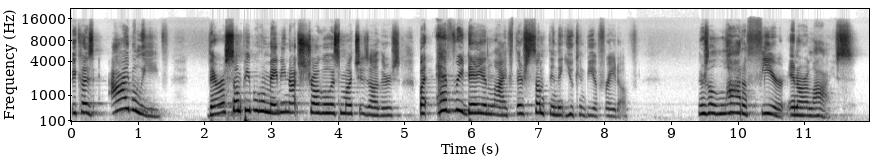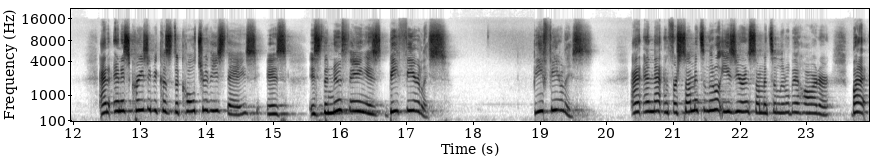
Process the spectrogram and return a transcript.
because I believe there are some people who maybe not struggle as much as others, but every day in life, there's something that you can be afraid of. There's a lot of fear in our lives. And, and it's crazy because the culture these days is, is the new thing is be fearless. Be fearless. And, and, that, and for some, it's a little easier, and some, it's a little bit harder. But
